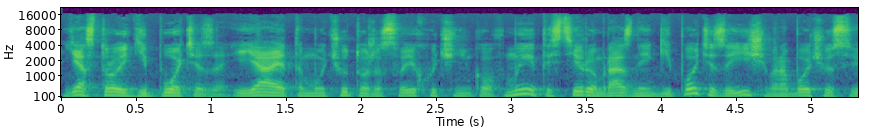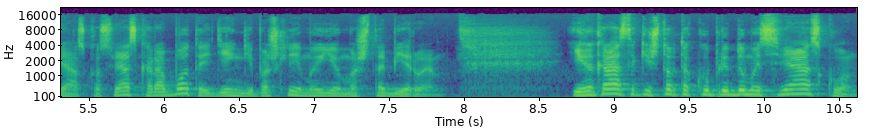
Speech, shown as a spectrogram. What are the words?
я строю гипотезы, и я этому учу тоже своих учеников. Мы тестируем разные гипотезы, ищем рабочую связку. Связка работает, деньги пошли, мы ее масштабируем. И как раз таки, чтобы такую придумать связку,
